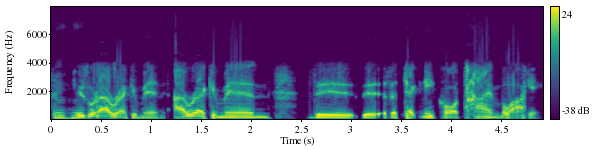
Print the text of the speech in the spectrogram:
Mm-hmm. Here's what I recommend. I recommend the, the, the technique called time blocking,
